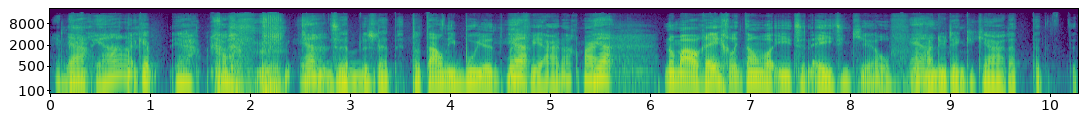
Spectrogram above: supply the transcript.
je bent Ja, nog. Maar ik heb, ja, ga, Ja. het is dus net totaal niet boeiend, mijn Ja. verjaardag. Maar ja, normaal regel ik dan wel iets, een etentje. Of, Ja. Maar nu denk ik, ja, dat, dat, dat,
